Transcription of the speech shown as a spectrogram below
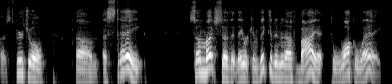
uh, spiritual um, estate, so much so that they were convicted enough by it to walk away.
